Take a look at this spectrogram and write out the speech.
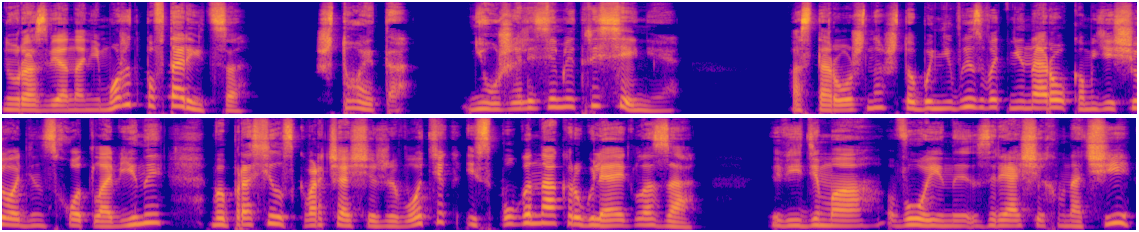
но разве она не может повториться? Что это? Неужели землетрясение? Осторожно, чтобы не вызвать ненароком еще один сход лавины, выпросил скворчащий животик, испуганно округляя глаза. Видимо, воины, зрящих в ночи,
